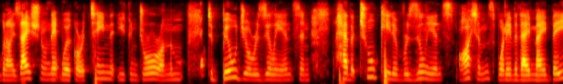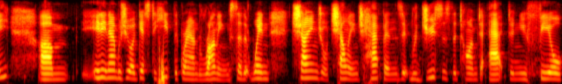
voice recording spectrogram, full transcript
organisational network or a team that you can draw on them to build your resilience and have a toolkit of resilience items, whatever they may be, um, it enables you, I guess, to hit the ground running so that when change or challenge happens, it reduces the time to act and you feel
